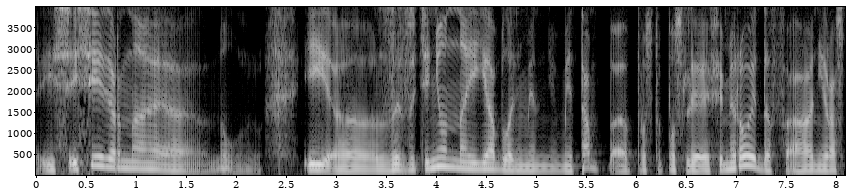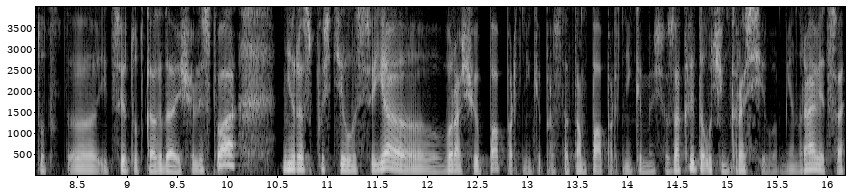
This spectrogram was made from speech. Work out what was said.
и, северное, ну, и э, затененное яблонями, там э, просто после эфемероидов, а они растут э, и цветут, когда еще листва не распустилась, я выращиваю папоротники, просто там папоротниками все закрыто, очень красиво, мне нравится.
